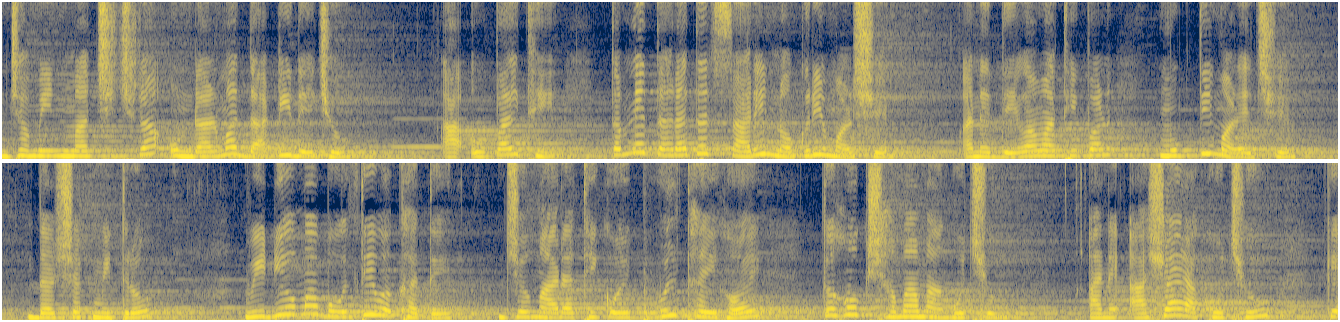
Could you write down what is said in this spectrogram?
જમીનમાં છીછરા ઊંડાણમાં દાટી દેજો. આ ઉપાયથી તમને તરત જ સારી નોકરી મળશે અને દેવામાંથી પણ મુક્તિ મળે છે. દર્શક મિત્રો, વિડીયોમાં બોલતી વખતે જો મારાથી કોઈ ભૂલ થઈ હોય તો હું ક્ષમા માગું છું અને આશા રાખું છું કે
